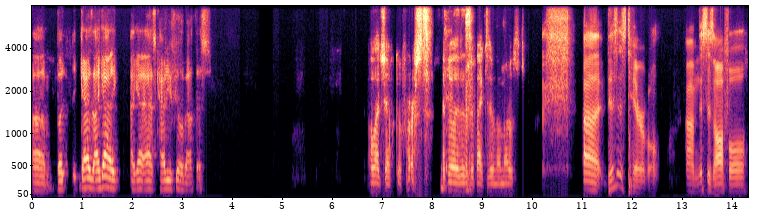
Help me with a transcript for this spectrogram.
Um, but guys, I got I got to ask, how do you feel about this? I'll let Jeff go first. I feel like this has affected him the most. Uh, this is terrible. Um, this is awful.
